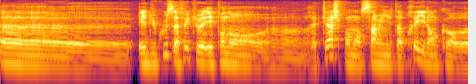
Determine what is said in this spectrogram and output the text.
Euh, et du coup, ça fait que, et pendant Red Cash, pendant 5 minutes après, il est encore,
